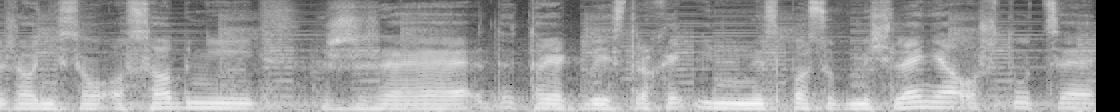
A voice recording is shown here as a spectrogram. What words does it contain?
że oni są osobni, że to jakby jest trochę inny sposób myślenia o sztuce,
